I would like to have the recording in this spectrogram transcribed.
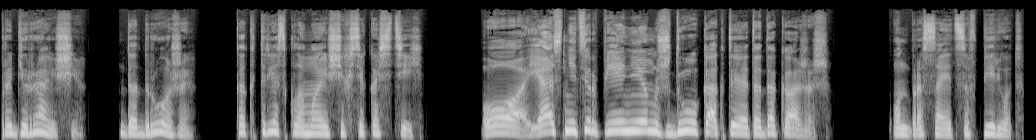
пробирающе, до дрожи, как треск ломающихся костей. «О, я с нетерпением жду, как ты это докажешь!» Он бросается вперед.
